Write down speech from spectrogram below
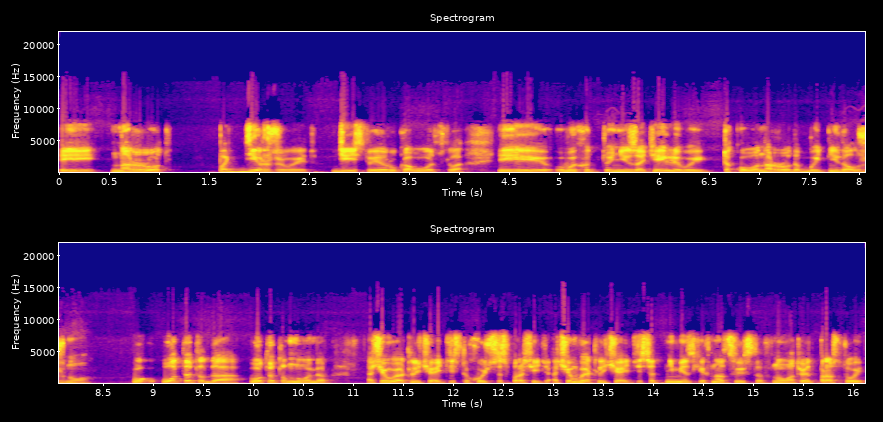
И народ поддерживает действия руководства. И выход-то незатейливый. Такого народа быть не должно. Вот это да, вот это номер. А чем вы отличаетесь-то, хочется спросить. А чем вы отличаетесь от немецких нацистов? Ну, ответ простой.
